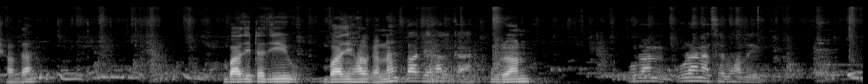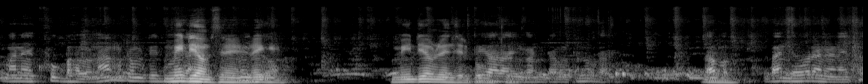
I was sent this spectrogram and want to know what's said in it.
সাদা। বাজি টাজি বাজি হালকা না? বাজে হালকা। উড়ান। উড়ান উড়ান আছে ভালোই। মানে খুব ভালো না মোটামুটি মিডিয়াম শ্রেণির নাকি? মিডিয়াম রেঞ্জের কবুতর। আড়াই ঘণ্টা মতন বান্ধে নাই তো।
